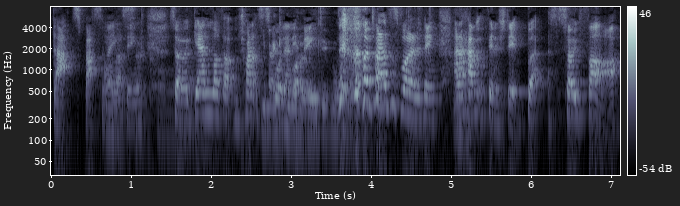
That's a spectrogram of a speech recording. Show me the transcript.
that's fascinating. Oh, that's so cool, so again, like I'm trying not to You spoil make me want to read anything. I'm trying not to spoil anything, and I mm. haven't finished it, but so far.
